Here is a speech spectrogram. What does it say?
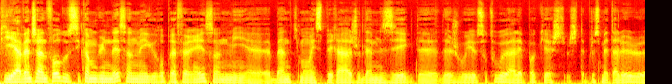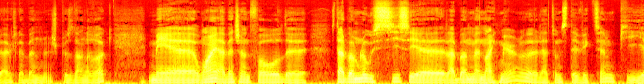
Puis Avenged Unfold aussi, comme Green Day, c'est un de mes groupes préférés. C'est un de mes euh, bands qui m'ont inspiré à jouer de la musique, de, de jouer. Surtout à l'époque, j'étais plus métalleux. Avec le band, je suis plus dans le rock. Mais euh, ouais, Avenged Unfold. euh, cet album-là aussi, c'est euh, l'album Nightmare. là. La tune c'était Victime. Puis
